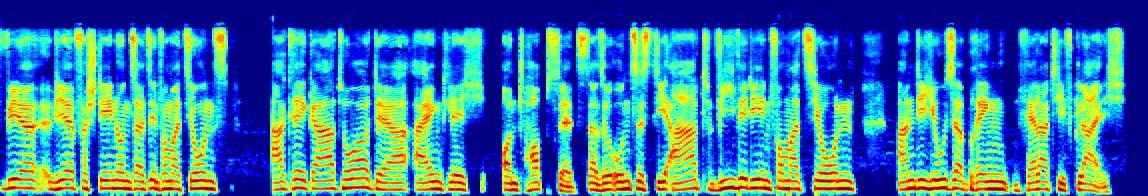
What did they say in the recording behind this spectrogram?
wir, wir verstehen uns als Informationsaggregator, der eigentlich on top sitzt. Also uns ist die Art, wie wir die Informationen an die User bringen, relativ gleich.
